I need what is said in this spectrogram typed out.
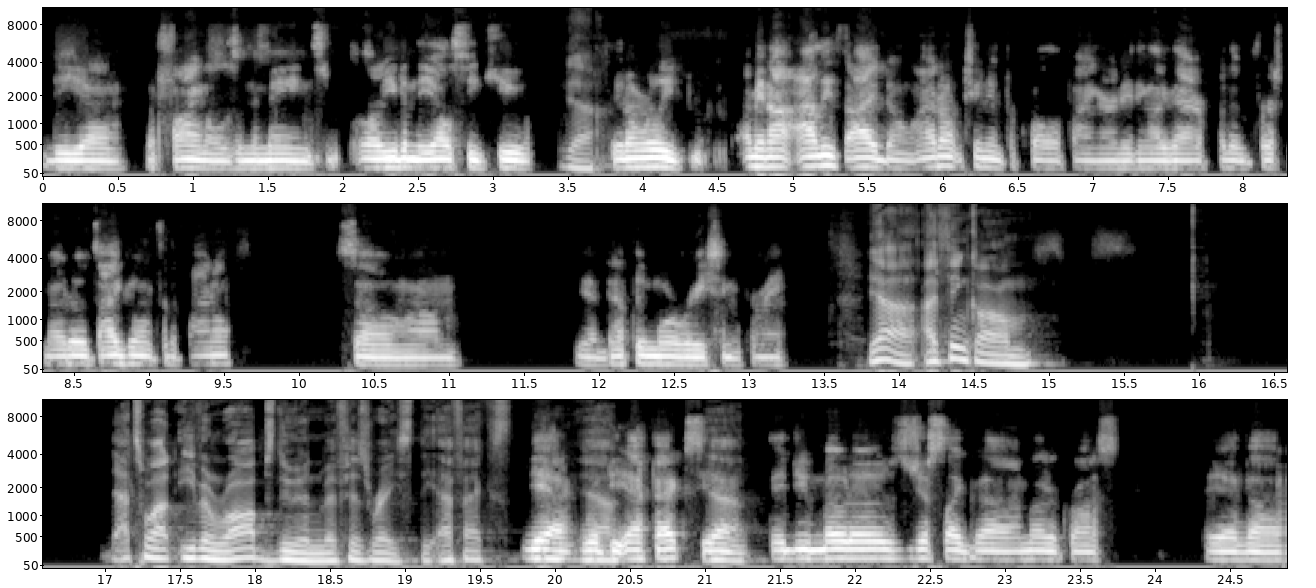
the uh the finals and the mains or even the LCQ. Yeah. They don't really. I mean, I, at least I don't. I don't tune in for qualifying or anything like that or for the first motos. I go in for the final. So, um, yeah, definitely more racing for me. Yeah, I think um that's what even Rob's doing with his race, the FX. Yeah, thing. with the FX, yeah. they do motos just like uh, motocross. They have uh,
